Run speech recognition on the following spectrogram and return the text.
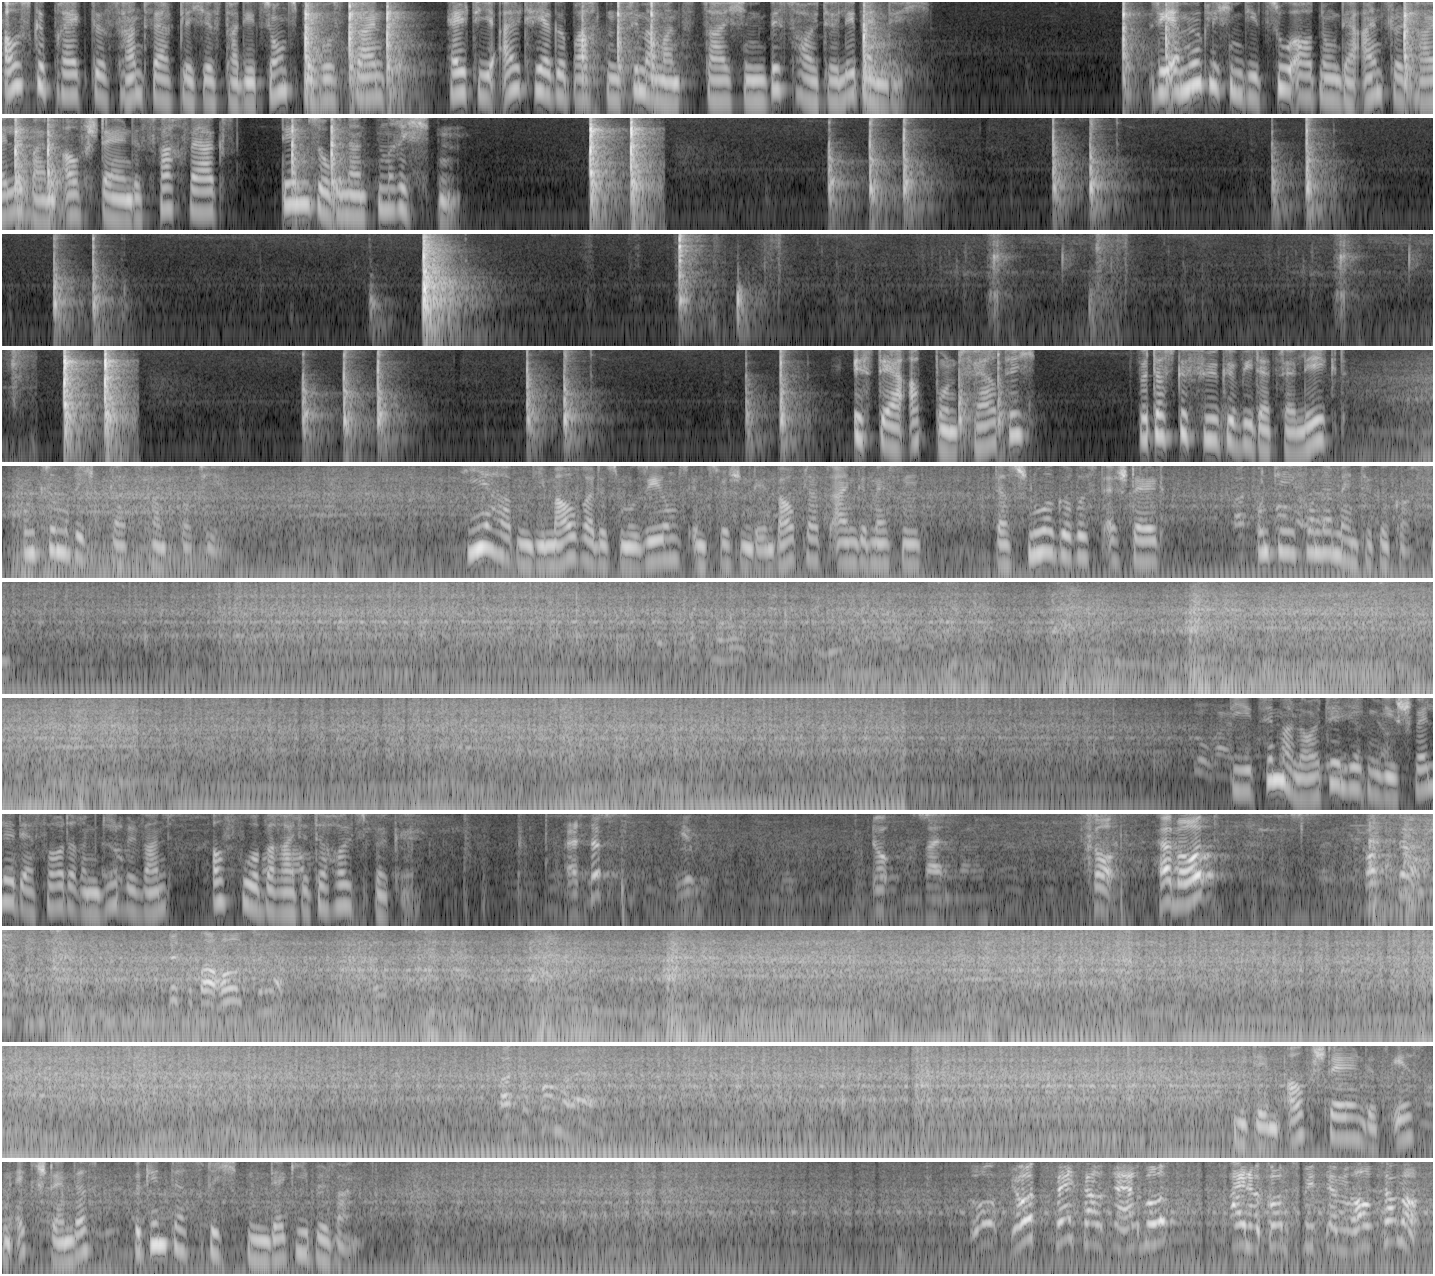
Ausgeprägtes handwerkliches Traditionsbewusstsein hält die althergebrachten Zimmermannszeichen bis heute lebendig. Sie ermöglichen die Zuordnung der Einzelteile beim Aufstellen des Fachwerks, dem sogenannten Richten. Ist der Abbund fertig, wird das Gefüge wieder zerlegt und zum Richtplatz transportiert. Hier haben die Maurer des Museums inzwischen den Bauplatz eingemessen, das Schnurgerüst erstellt und die Fundamente gegossen. Die Zimmerleute legen die Schwelle der vorderen Giebelwand auf vorbereitete Holzböcke. Jo, rein. So, Helmut, kommst du? Willst du ein paar Holz? Was bekommen wir denn? Mit dem Aufstellen des ersten Eckständers beginnt das Richten der Giebelwand. So, gut, festhalten, Helmut. Einer kommt mit dem Holzhammer.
